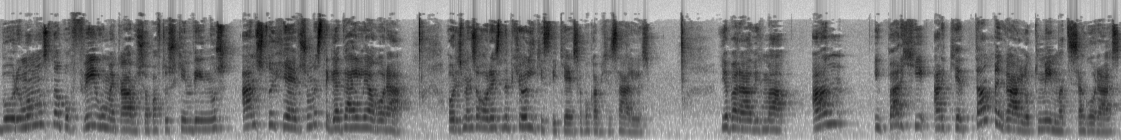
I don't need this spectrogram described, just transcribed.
Μπορούμε όμως να αποφύγουμε κάποιους από αυτούς τους κινδύνους αν στοχεύσουμε στην κατάλληλη αγορά. Ορισμένες αγορές είναι πιο ελκυστικές από κάποιες άλλες. Για παράδειγμα, αν υπάρχει αρκετά μεγάλο τμήμα της αγοράς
